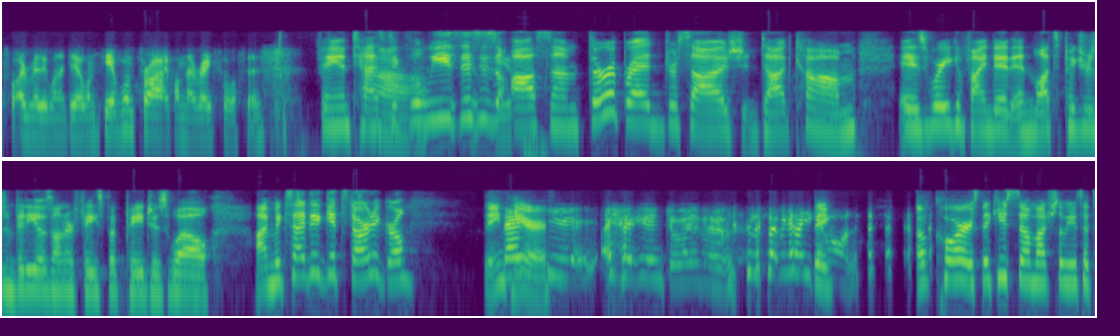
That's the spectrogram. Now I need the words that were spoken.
that's what I really want to do. I want to see everyone thrive on their racehorses. Fantastic. Aw, Louise, this is Louise. awesome. Thoroughbreddressage.com is where you can find it and lots of pictures and videos on her Facebook page as well. I'm excited to get started, girl. Same Thank here. you. I hope you enjoy them. Let me know how you Thank- get on. Of course. Thank you so much, Louise. It's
